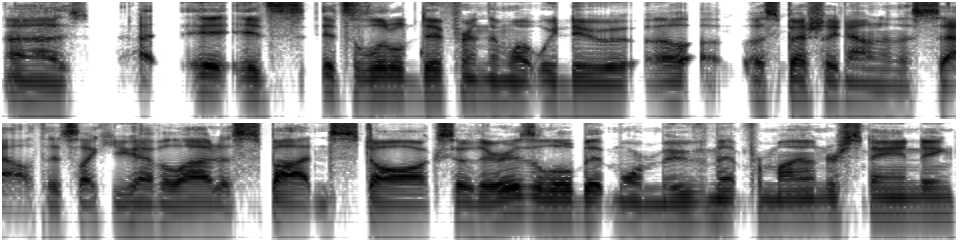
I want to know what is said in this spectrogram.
uh, it's it's a little different than what we do, uh, especially down in the south. It's like you have a lot of spot and stalk, so there is a little bit more movement, from my understanding,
